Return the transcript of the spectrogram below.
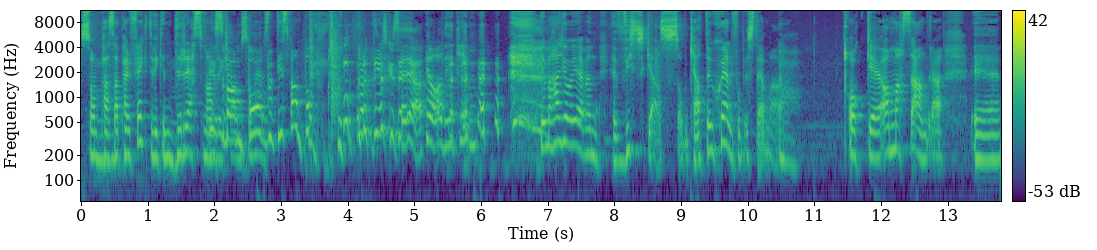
som passar perfekt i vilken Det är reklam som Svampbob. helst. Det är Svampbob. Var det det jag skulle säga? Ja, det är Kim. Ja, men han gör ju även Viskas som katten själv får bestämma. Och eh, ja, massa andra. Eh,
